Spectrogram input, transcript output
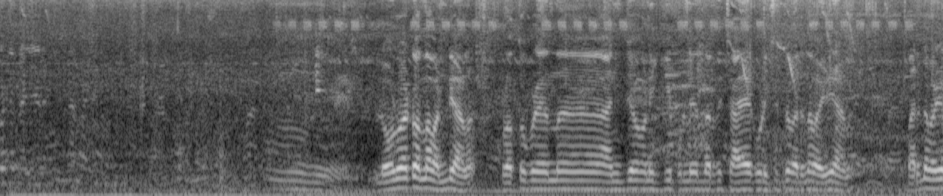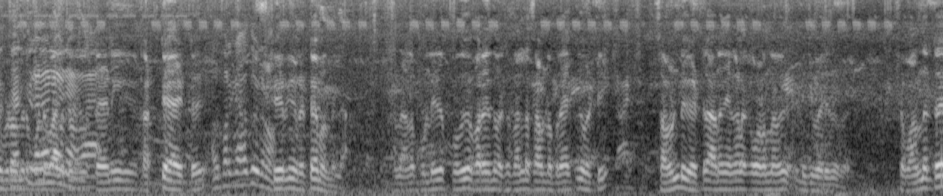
கொஞ்சம் ലോഡുമായിട്ട് വന്ന വണ്ടിയാണ്. കുളത്തുപുഴയിൽ നിന്ന് അഞ്ച് മണിക്ക് പുള്ളി നിർത്തി ചായ കുടിച്ചിട്ട് വരുന്ന വഴിയാണ്. വരുന്ന വഴി ഇവിടെ വന്നിട്ട് പുള്ളി വലത്തോട്ട് ടേണി കട്ടയായിട്ട് സ്റ്റിയറിംഗ് റിട്ടേൺ വന്നില്ല. അതാണ് പുള്ളി പൊതുവെ പറയുന്നത്. പക്ഷേ നല്ല സൗണ്ട് ബ്രേക്ക് വെട്ടി സൗണ്ട് കേട്ടാണ് ഞങ്ങളൊക്കെ ഉടനെ എനിക്ക് വരുന്നത്. പക്ഷെ വന്നിട്ട്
